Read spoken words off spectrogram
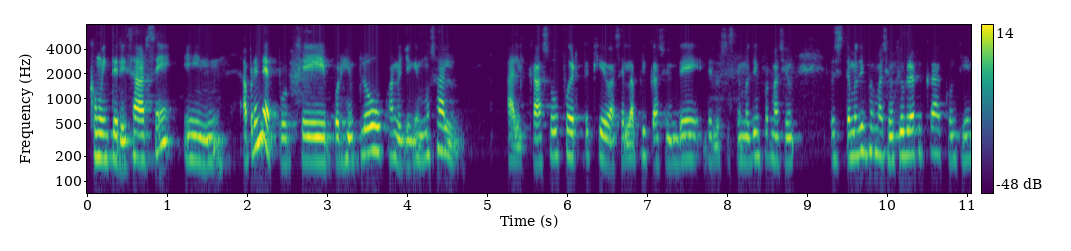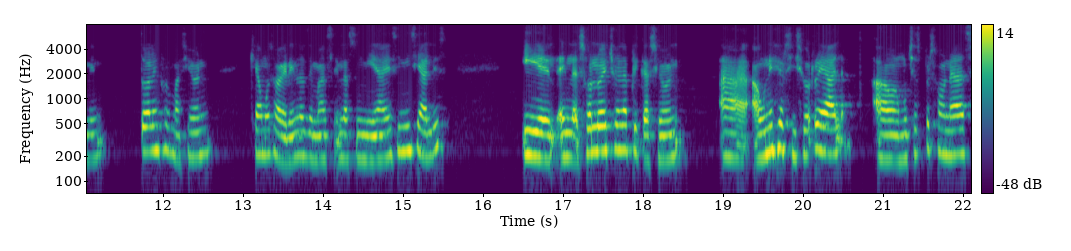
como interesarse en aprender, porque por ejemplo cuando lleguemos al, al caso fuerte que va a ser la aplicación de, de, los sistemas de información, los sistemas de información geográfica contienen toda la información que vamos a ver en las demás, en las unidades iniciales, y el, en el solo hecho de la aplicación a, a un ejercicio real, a muchas personas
